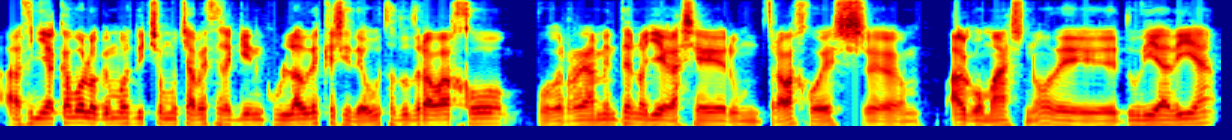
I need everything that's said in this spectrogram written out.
Al fin y al cabo, lo que hemos dicho muchas veces aquí en Cum es que si te gusta tu trabajo, pues realmente no llega a ser un trabajo, es eh, algo más, ¿no? De, tu día a día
